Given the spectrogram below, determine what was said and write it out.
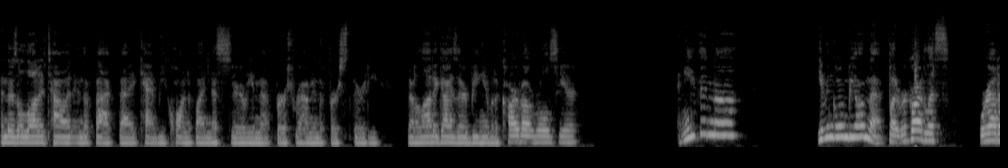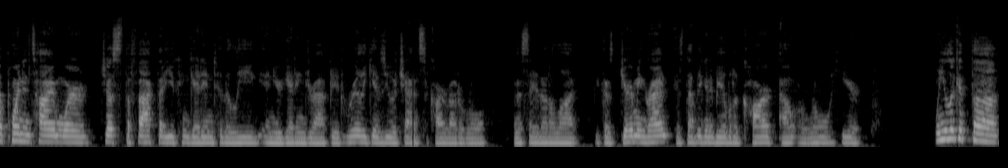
and there's a lot of talent in the fact that it can't be quantified necessarily in that first round in the first thirty. got a lot of guys that are being able to carve out roles here, and even uh, even going beyond that. But regardless, we're at a point in time where just the fact that you can get into the league and you're getting drafted really gives you a chance to carve out a role. I'm going to say that a lot because Jerami Grant is definitely going to be able to carve out a role here. When you look at the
